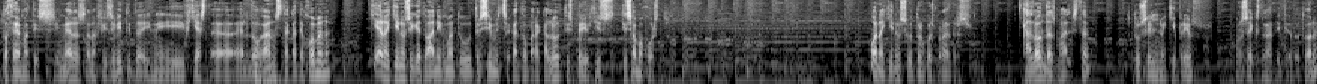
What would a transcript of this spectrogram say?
Το θέμα της ημέρας αναφυσβήτητα είναι η φιέστα Ερντογάν στα κατεχόμενα και η ανακοίνωση για το άνοιγμα του 3,5% παρακαλώ της περιοχής της Αμοχώστου. Ο ανακοίνωσε ο Τούρκος Πρόεδρος. Καλώντας μάλιστα τους Ελληνοκύπριους προσέξτε να δείτε εδώ τώρα,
